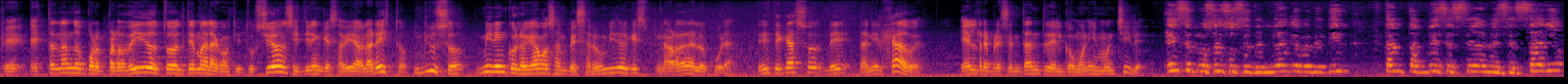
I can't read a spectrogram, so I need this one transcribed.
Que están dando por perdido todo el tema de la constitución si tienen que salir a hablar esto. Incluso, miren con lo que vamos a empezar, un video que es una verdadera locura. En este caso de Daniel Jadwe, el representante del comunismo en Chile. Ese proceso se tendrá que repetir tantas veces sea necesario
